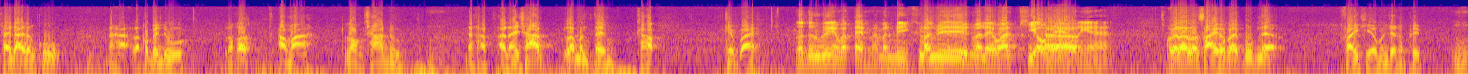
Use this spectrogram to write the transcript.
ใช้ได้ทั้งคู่นะฮะแล้วก็ไปดูแล้วก็เอามาลองชาร์จดูนะครับอันไหนชาร์จแล้วมันเต็มครับ เก็บไว้ เราจะรู้ได้ไงว่าเต็มไหมมันมีขึ้นมันมีขึ้นมาเลยว่าเขียวแดงเอ่ออ อะไรเงี้ยฮะ เวลาเราใส่เข้าไปปุ๊บเนี่ย ไฟเขียวมันจะกระพริบอืม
